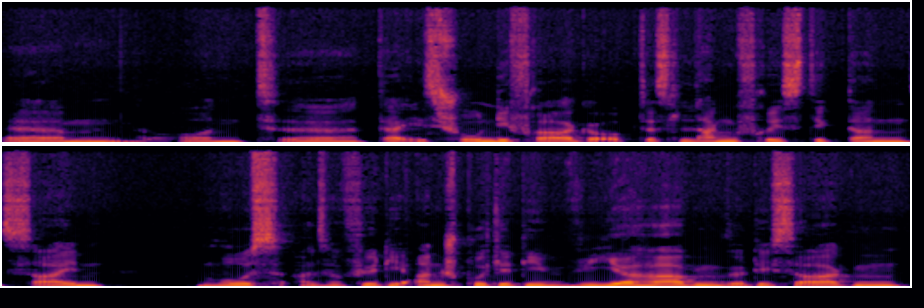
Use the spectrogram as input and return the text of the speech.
Ähm, und äh, da ist schon die Frage, ob das langfristig dann sein muss. Also für die Ansprüche, die wir haben, würde ich sagen,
